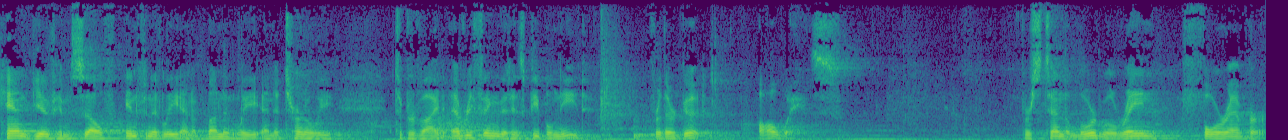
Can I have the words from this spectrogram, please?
can give himself infinitely and abundantly and eternally to provide everything that his people need for their good, always. Verse 10 the Lord will reign forever.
